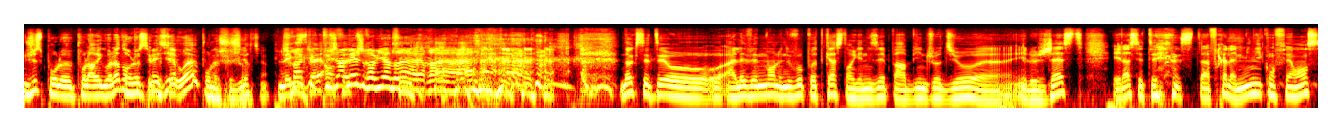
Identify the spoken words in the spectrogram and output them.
juste pour le, pour la rigolade, Pour le plaisir Ouais, pour le plaisir, tiens. Je crois que plus jamais fait, je reviendrai. à- donc c'était au, au- à l'événement le nouveau podcast organisé par Binge Audio euh, et le Geste et là c'était c'était après la mini conférence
